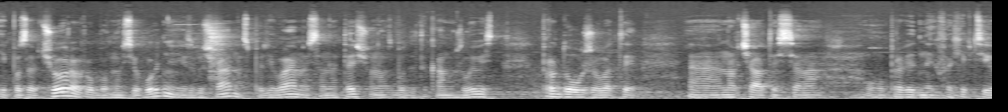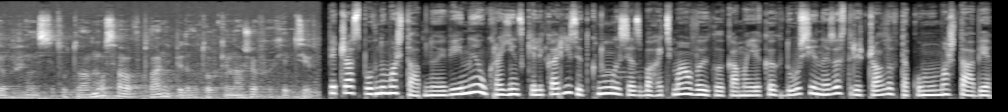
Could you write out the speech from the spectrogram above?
і позавчора, робимо сьогодні. І, звичайно, сподіваємося на те, що у нас буде така можливість продовжувати е, навчатися у провідних фахівців інституту АМОСа в плані підготовки наших фахівців. Під час повномасштабної війни українські лікарі зіткнулися з багатьма викликами, яких досі не зустрічали в такому масштабі.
